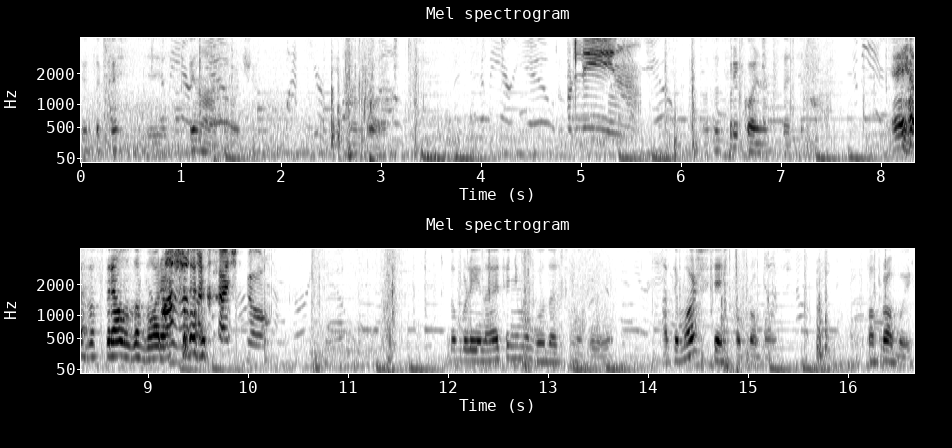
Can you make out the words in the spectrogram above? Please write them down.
это кость- спина, короче, из набора. Блин. Вот это прикольно, кстати. Э, Я застрял в заборе. Тоже так хочу. Да блин, а я тебе не могу дать смысле. А ты можешь сесть попробовать? Попробуй.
